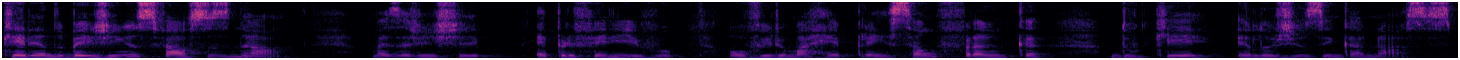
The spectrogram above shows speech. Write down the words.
querendo beijinhos falsos, não. Mas a gente é preferível ouvir uma repreensão franca do que elogios enganosos.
